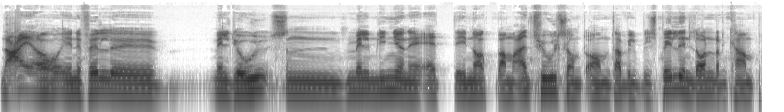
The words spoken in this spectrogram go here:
Nej, og NFL øh, meldte jo ud sådan mellem linjerne, at det nok var meget tvivlsomt, om der ville blive spillet en London-kamp,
